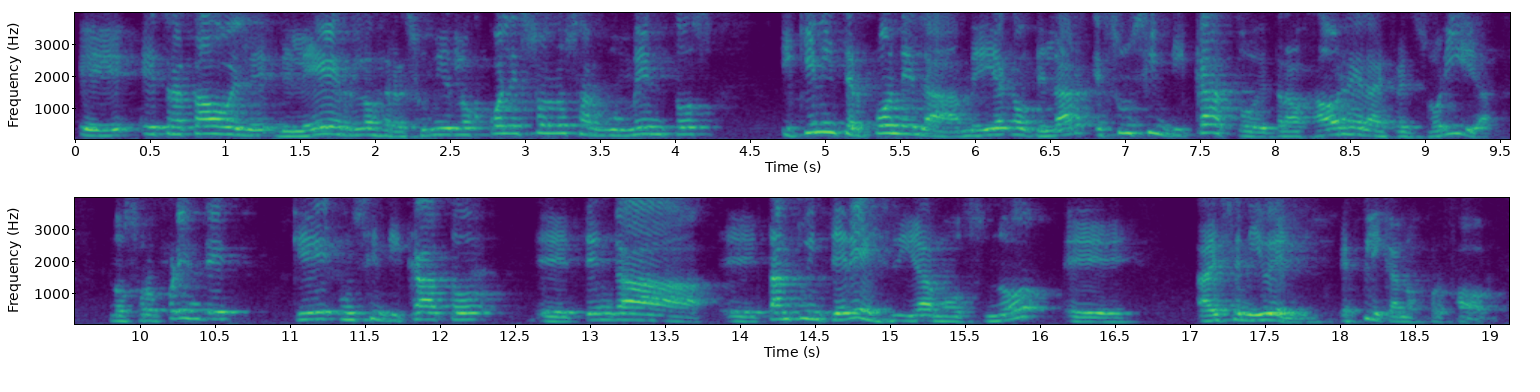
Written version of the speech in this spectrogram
Eh, he tratado de, leerlos, de resumirlos, cuáles son los argumentos y quién interpone la medida cautelar. Es un sindicato de trabajadores de la Defensoría. Nos sorprende que un sindicato eh, tenga eh, tanto interés, digamos, ¿no? a ese nivel. Explícanos, por favor.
